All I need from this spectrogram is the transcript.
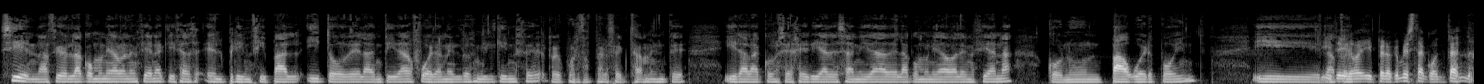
Sí, nació en la comunidad valenciana. Quizás el principal hito de la entidad fuera en el 2015. Recuerdo perfectamente ir a la Consejería de Sanidad de la comunidad valenciana con un PowerPoint. Y, pero qué me está contando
